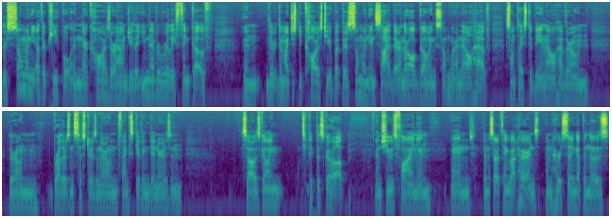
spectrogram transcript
there's so many other people in their cars around you that you never really think of. And there, there might just be cars to you, but there's someone inside there, and they're all going somewhere, and they all have some place to be, and they all have their own, their own brothers and sisters, and their own Thanksgiving dinners, and so I was going to pick this girl up, and she was flying in, and then I started thinking about her and and her sitting up in those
